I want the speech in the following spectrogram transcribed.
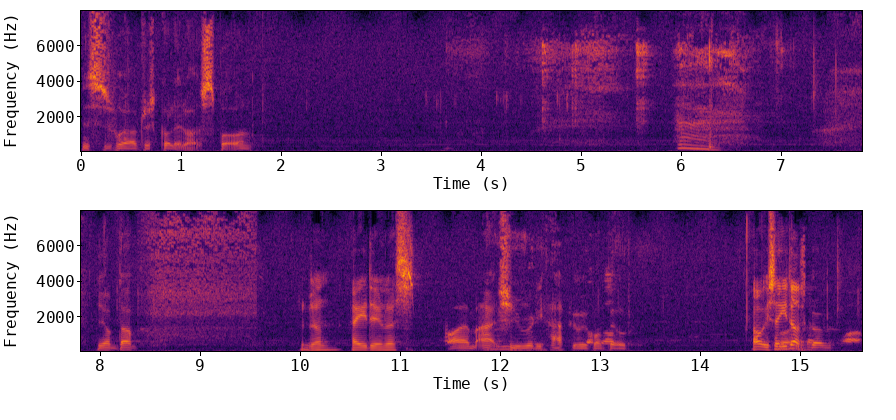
This is where I've just got it like spot on. yeah, I'm done. You're done? How you doing, Lewis? I am actually really happy with my build. Oh, you say you Right, done? Let's go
